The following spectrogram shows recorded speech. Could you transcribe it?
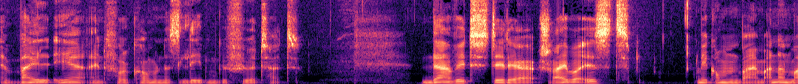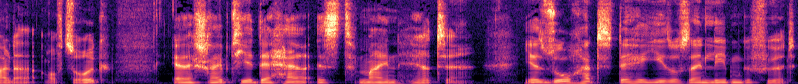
weil er ein vollkommenes Leben geführt hat. David, der der Schreiber ist, wir kommen bei einem anderen Mal darauf zurück, er schreibt hier, der Herr ist mein Hirte. Ja, so hat der Herr Jesus sein Leben geführt.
